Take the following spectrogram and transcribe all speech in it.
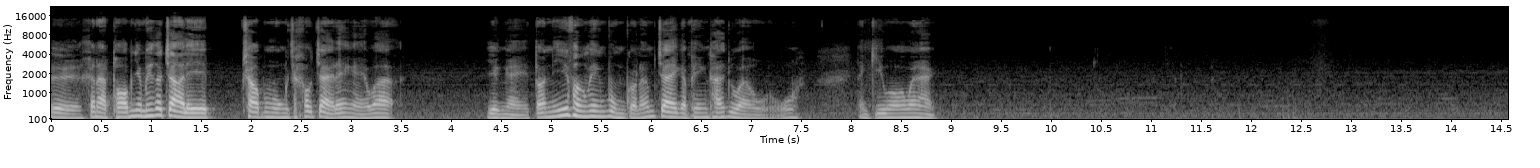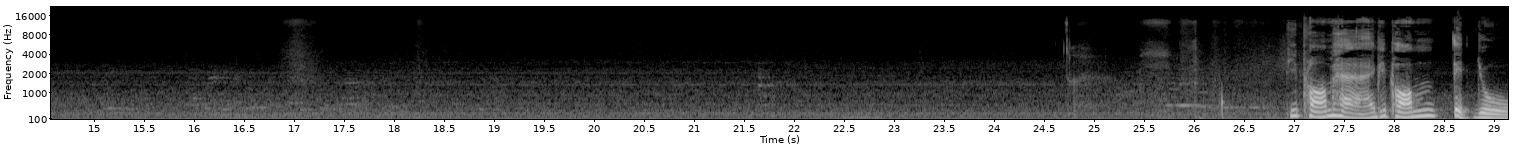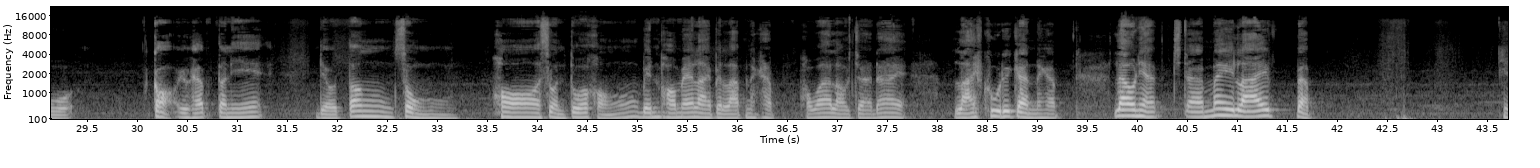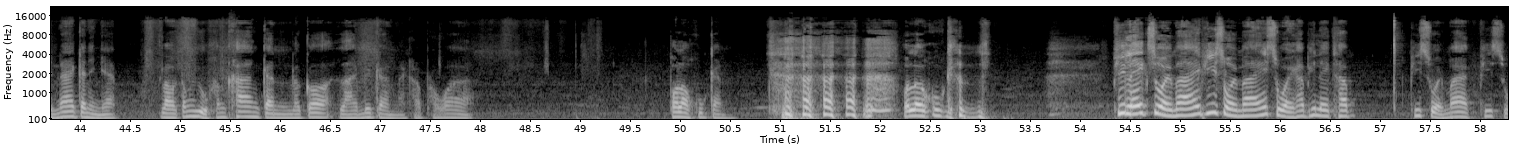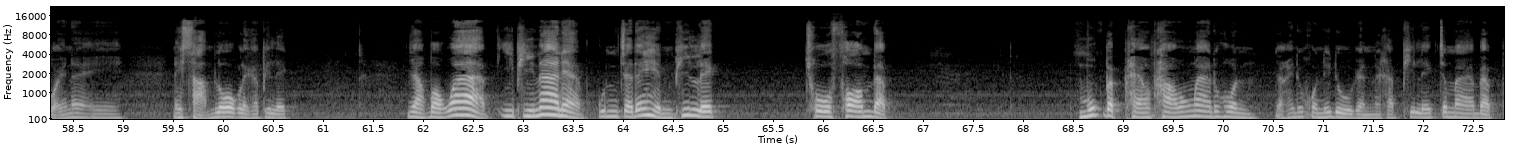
เออขนาดพร้อมยังไม่เข้าใจเลย ชาวประมงจะเข้าใจได้ไงว่า ยังไง ตอนนี้ฟังเพลงปุ่มก่อนน้ำใจกับเพลงทักอยู่อะโอ้โห thank you มากมากพี่พร้อมหายพี่พร้อมติดอยู่เกาะอยู่ครับ ตอนนี้เดี๋ยวต้องส่ง ฮอส่วนตัวของเบนซ์พอแม่ลน์ไปรับนะครับ เพราะว่าเราจะได้ไลฟ์คู่ด้วยกันนะครับ เราเนี่ยจะไม่ไลฟ์แบบเห็นหน้ากันอย่างเงี้ย เราต้องอยู่ข้างๆกันแล้วก็ไลฟ์ด้วยกันนะครับ เพราะว่า เพราะเราคู่กัน เพราะเราคู่กัน พี่เล็กสวยไหมพี่สวยไหมสวยครับ พี่เล็กครับ พี่สวยมาก พี่สวยในในสามโลกเลยครับ พี่เล็ก อยากบอกว่า EP หน้าเนี่ย คุณจะได้เห็นพี่เล็ก โชว์ฟอร์มแบบ มุกแบบแพรวๆมากๆ ทุกคน อยากให้ทุกคนได้ดูกันนะครับ พี่เล็กจะมาแบบ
